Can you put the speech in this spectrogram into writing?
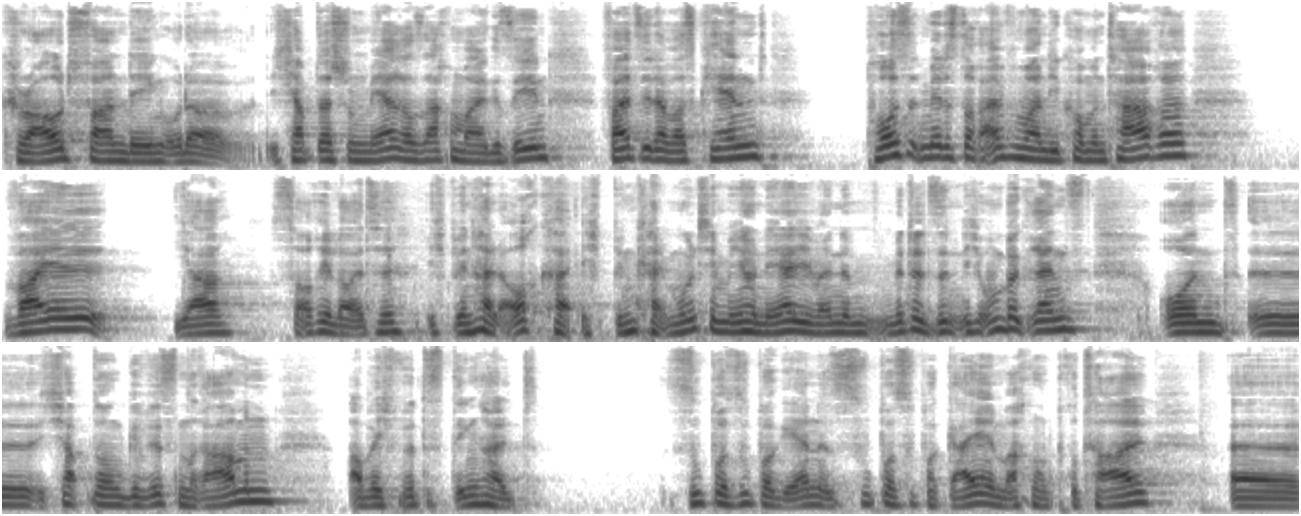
Crowdfunding oder ich habe da schon mehrere Sachen mal gesehen. Falls ihr da was kennt, postet mir das doch einfach mal in die Kommentare, weil, ja, sorry Leute, ich bin halt auch kein, ich bin kein Multimillionär, meine Mittel sind nicht unbegrenzt und äh, ich habe nur einen gewissen Rahmen aber ich würde das Ding halt super, super gerne, super, super geil machen und brutal. Äh,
